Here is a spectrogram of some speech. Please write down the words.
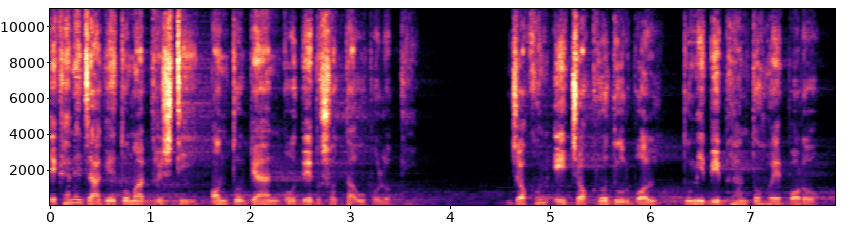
এখানে জাগে তোমার দৃষ্টি, অন্তর্জ্ঞান ও দেবসত্তা উপলব্ধি। যখন এই চক্র দুর্বল, তুমি বিভ্রান্ত হয়ে পড়ো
